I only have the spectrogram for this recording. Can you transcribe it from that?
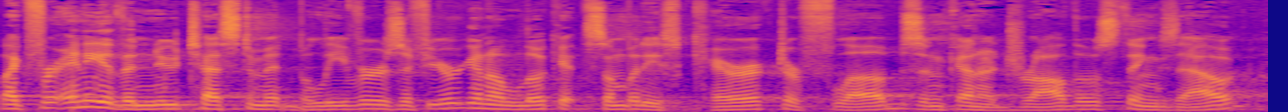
Like for any of the New Testament believers, if you're going to look at somebody's character flubs and kind of draw those things out,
